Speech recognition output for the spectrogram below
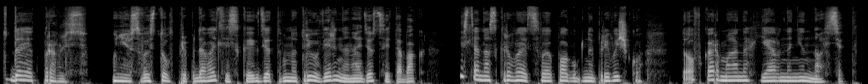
Туда и отправлюсь. У нее свой стол в преподавательской, и где-то внутри уверенно найдется и табак. Если она скрывает свою пагубную привычку, то в карманах явно не носит.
